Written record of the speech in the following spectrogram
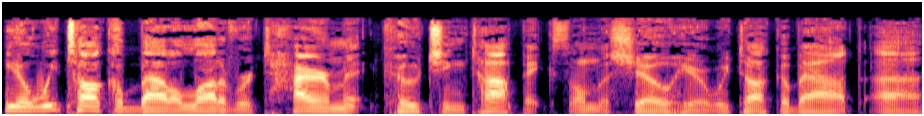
you know we talk about a lot of retirement coaching topics on the show here. We talk about uh,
